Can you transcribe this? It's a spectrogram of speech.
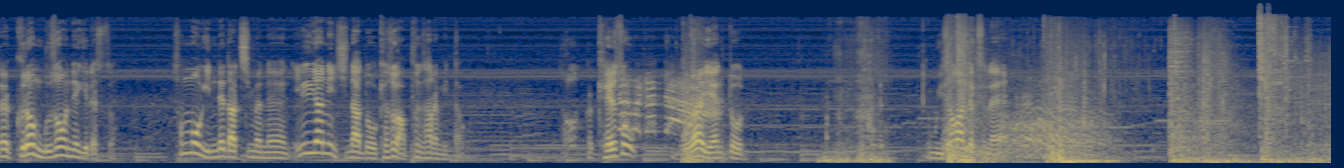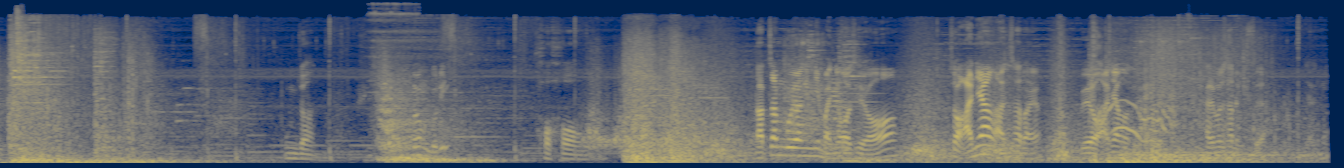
근데 그런 무서운 얘기를 했어. 손목 인대 다치면은 1년이 지나도 계속 아픈 사람이 있다고. 그러니까 계속 뭐야 얜 또. 뭐 이상한 덱 쓰네. 동전. 소용돌이? 허허 낮잠 고양이님 안녕하세요 저 안양 안 살아요? 왜요? 안양은 왜? 닮은 사람 있어요? 안양에?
